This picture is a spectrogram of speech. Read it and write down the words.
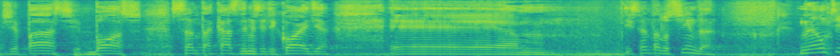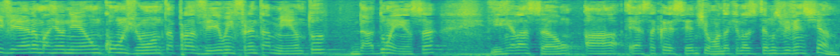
GEPAS, BOS, Santa Casa de Misericórdia é, e Santa Lucinda, não tiveram uma reunião conjunta para ver o enfrentamento da doença em relação a essa crescente onda que nós estamos vivenciando.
